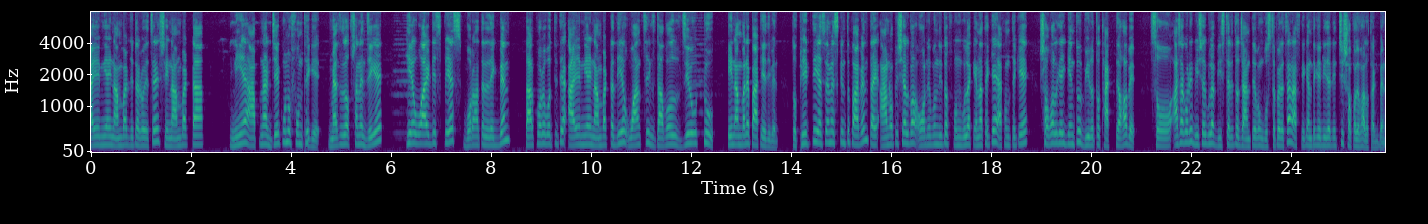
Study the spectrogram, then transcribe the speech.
আইএমইআই নাম্বার যেটা রয়েছে, সেই নাম্বারটা নিয়ে আপনার যে কোনো ফোন থেকে মেসেজ অপশানে যেয়ে কে ওয়াইডি স্পেস বড় হাতে লিখবেন। তার পরবর্তীতে আইএমইআই নাম্বারটা দিয়ে one six double zero two এই নাম্বারে পাঠিয়ে দিবেন। তো ফিরতি এস এম এস কিন্তু পাবেন, তাই আনঅফিসিয়াল বা অনিবন্ধিত ফোনগুলো কেনা থেকে এখন থেকে সকলকেই কিন্তু বিরত থাকতে হবে। সো আশা করি বিষয়গুলো বিস্তারিত জানতে এবং বুঝতে পেরেছেন। আজকে এখান থেকে বিদায় নিচ্ছি, সকলে ভালো থাকবেন।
